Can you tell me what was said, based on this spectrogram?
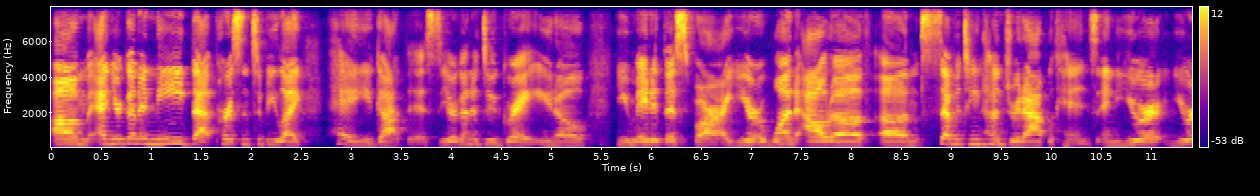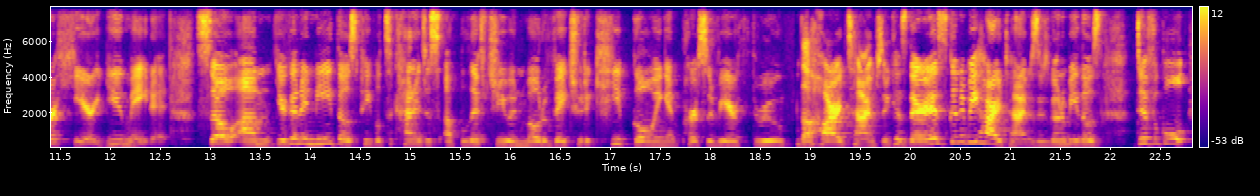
Um, and you're gonna need that person to be like, hey, you got this. You're going to do great. You know, you made it this far. You're one out of um, 1700 applicants and you're you're here. You made it. So um, you're going to need those people to kind of just uplift you and motivate you to keep going and persevere through the hard times because there is going to be hard times. There's going to be those difficult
